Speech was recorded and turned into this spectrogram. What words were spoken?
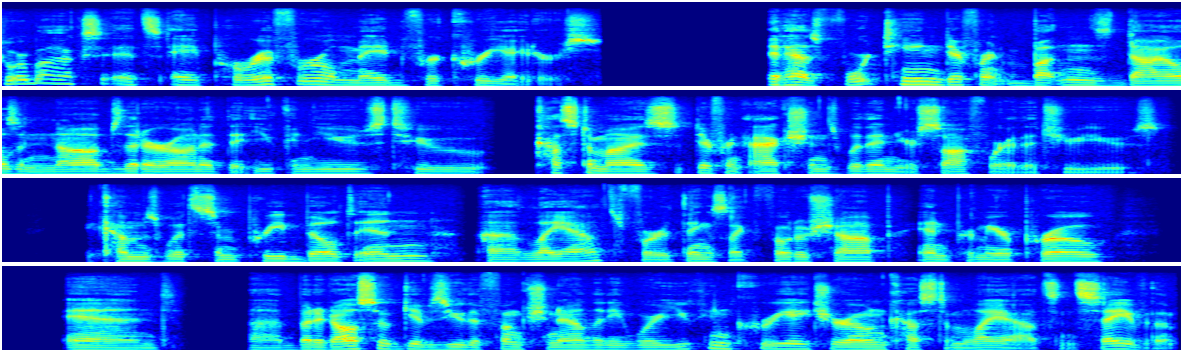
Tourbox, it's a peripheral made for creators. It has 14 different buttons, dials, and knobs that are on it that you can use to customize different actions within your software that you use. It comes with some pre-built in uh, layouts for things like Photoshop and Premiere Pro and uh, but it also gives you the functionality where you can create your own custom layouts and save them.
